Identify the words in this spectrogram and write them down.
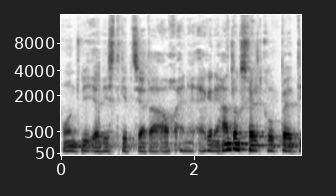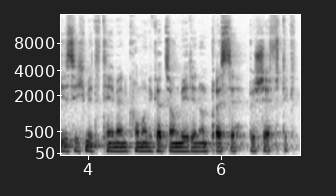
Und wie ihr wisst, gibt es ja da auch eine eigene Handlungsfeldgruppe, die sich mit Themen Kommunikation, Medien und Presse beschäftigt.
